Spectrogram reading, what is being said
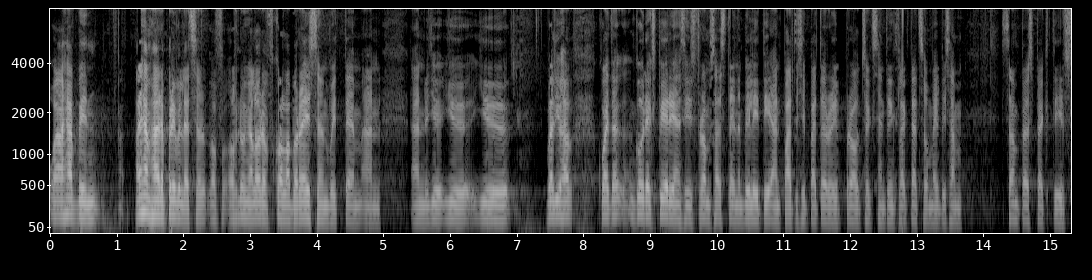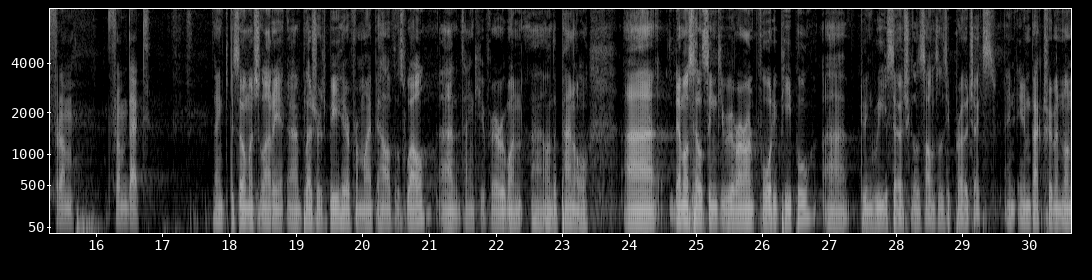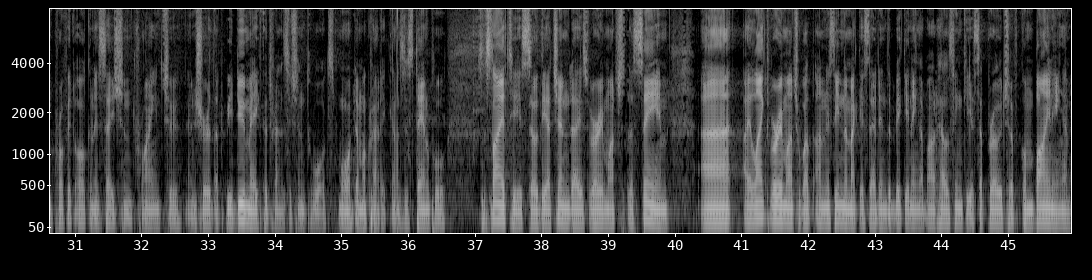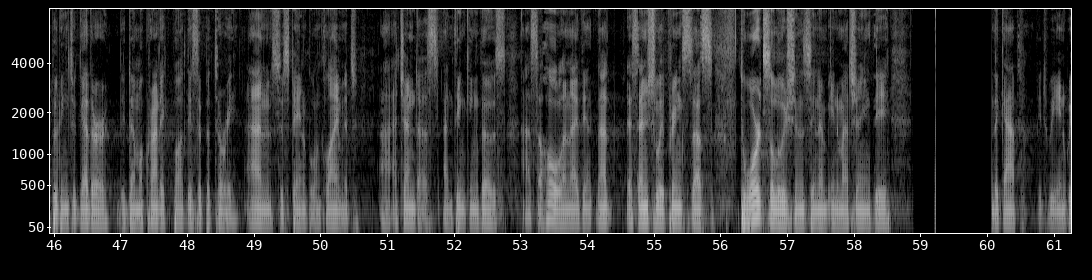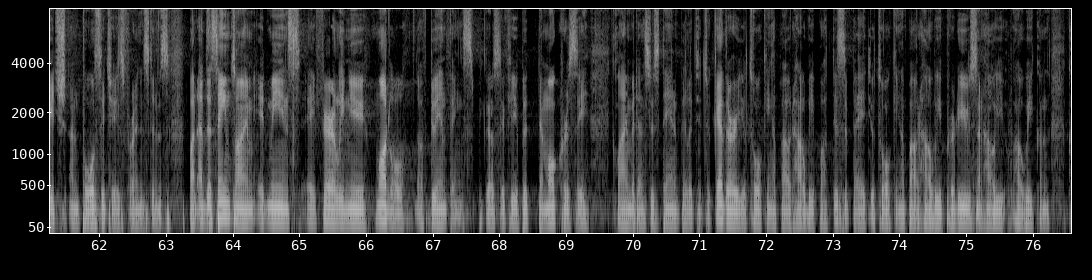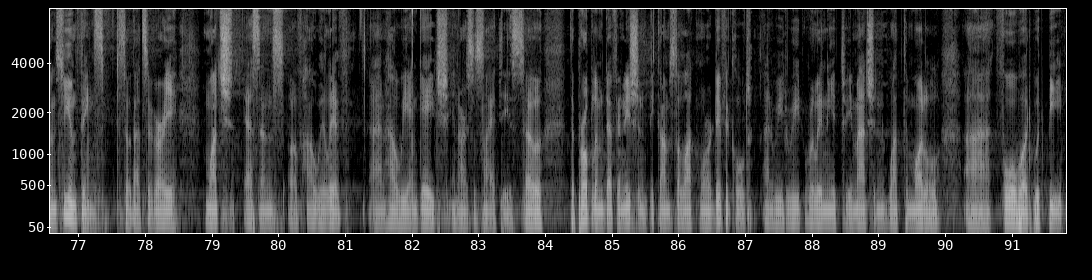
well, I have been, I have had a privilege of, of doing a lot of collaboration with them, and and you you you, well, you have quite good experiences from sustainability and participatory projects and things like that. So maybe some some perspectives from from that. Thank you so much, Larry. Uh, pleasure to be here from my behalf as well. And thank you for everyone uh, on the panel. Uh, Demos Helsinki, we are around 40 people uh, doing research and consultancy projects, an impact-driven non-profit organization trying to ensure that we do make the transition towards more democratic and sustainable societies. So the agenda is very much the same. Uh, I liked very much what Anni Sinnemäki said in the beginning about Helsinki's approach of combining and putting together the democratic, participatory, and sustainable and climate uh, agendas and thinking those as a whole. And I think that essentially brings us towards solutions in, in imagining the the gap between rich and poor cities, for instance. But at the same time, it means a fairly new model of doing things, because if you put democracy, climate and sustainability together, you're talking about how we participate, you're talking about how we produce and how, you, how we con consume things. So that's a very much essence of how we live and how we engage in our societies. So the problem definition becomes a lot more difficult and we re really need to imagine what the model uh, forward would be.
